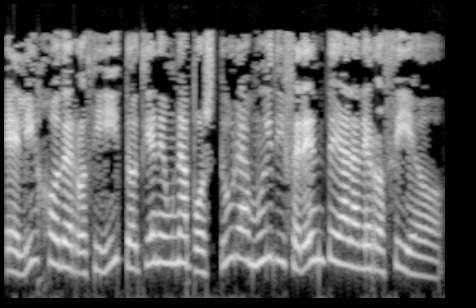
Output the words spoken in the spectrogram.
El hijo de Rocío tiene una postura muy diferente a la de Rocío.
